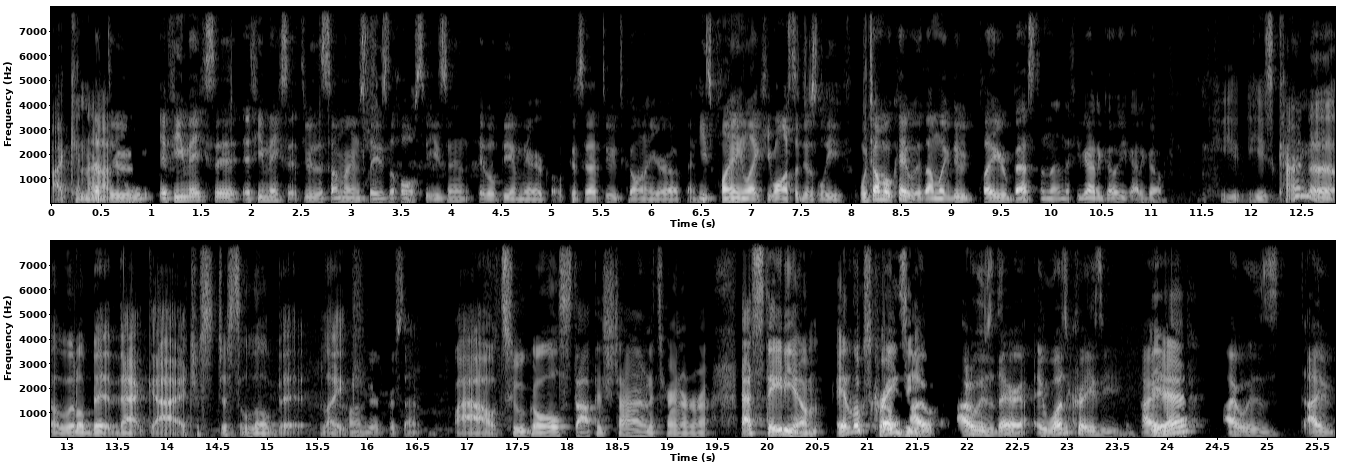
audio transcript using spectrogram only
I That cannot. dude, if he makes it, if he makes it through the summer and stays the whole season, it'll be a miracle because that dude's going to Europe and he's playing like he wants to just leave, which I'm okay with. I'm like, dude, play your best, and then if you got to go, you got to go. He he's kind of a little bit that guy, just just a little bit. Like Hundred percent. Wow, two goals, stoppage time to turn it around. That stadium, it looks crazy. I, I was there. It was crazy. I, yeah, I was I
